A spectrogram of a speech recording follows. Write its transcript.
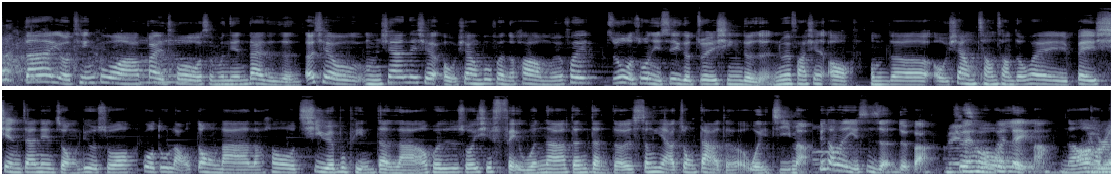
当然有听过啊，拜托我什么年代的人？而且我们现在那些偶像部分的话，我们会如果说你是一个追星的人，你会发现哦，我们的偶像常常都会被陷在那种，例如说过度劳动啦，然后契约不平等啦，或者是说一些绯闻啊等等的生涯重大的危机嘛，因为他们也是人对吧？所以他们会累嘛，然后他们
